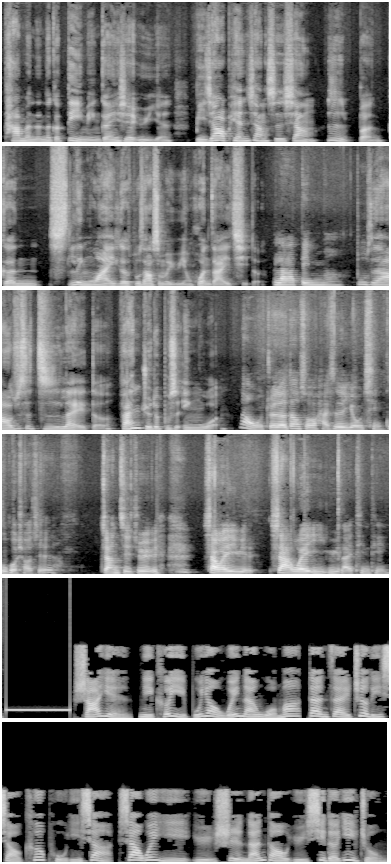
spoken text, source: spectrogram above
他们的那个地名跟一些语言，比较偏向是像日本跟另外一个不知道什么语言混在一起的，拉丁吗？不知道就是之类的，反正绝对不是英文。那我觉得到时候还是有请 Google 小姐讲几句 夏威夷夏威夷语来听听。傻眼，你可以不要为难我吗？但在这里小科普一下，夏威夷语是南岛语系的一种，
